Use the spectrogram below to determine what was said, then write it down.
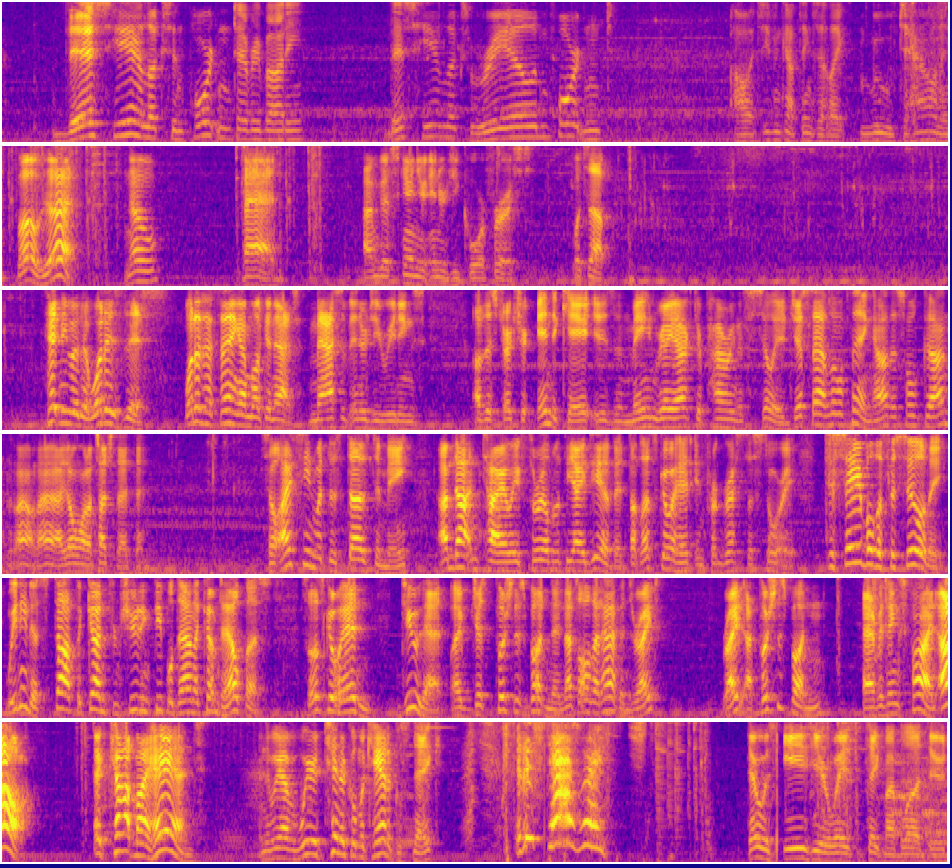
This here looks important, everybody. This here looks real important. Oh, it's even got things that, like, move down and... Whoa, yeah! No. Bad. I'm gonna scan your energy core first. What's up? Hit me with it. What is this? What is the thing I'm looking at? Massive energy readings of the structure indicate it is the main reactor powering the facility. Just that little thing, huh? This whole gun? Wow, I don't want to touch that then. So I've seen what this does to me. I'm not entirely thrilled with the idea of it, but let's go ahead and progress the story. Disable the facility! We need to stop the gun from shooting people down that come to help us. So let's go ahead and do that. I just push this button and that's all that happens, right? Right? I push this button, everything's fine. Oh! It caught my hand! And then we have a weird tentacle mechanical snake. And it stabs me! There was easier ways to take my blood, dude.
